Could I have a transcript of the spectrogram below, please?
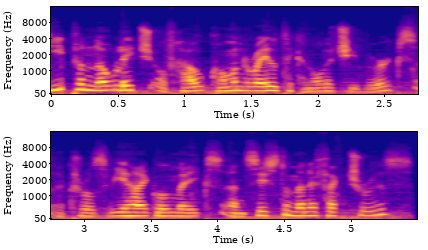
Deeper knowledge of how Common Rail technology works across vehicle makes and system manufacturers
